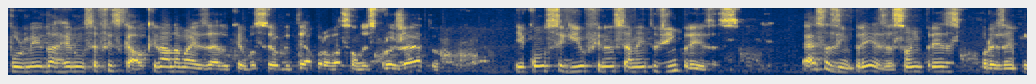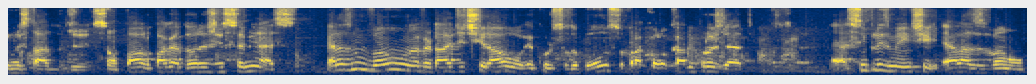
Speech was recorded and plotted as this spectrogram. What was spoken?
por meio da renúncia fiscal, que nada mais é do que você obter a aprovação desse projeto e conseguir o financiamento de empresas. Essas empresas são empresas, por exemplo, no estado de São Paulo, pagadoras de ICMS elas não vão, na verdade, tirar o recurso do bolso para colocar no projeto. É, simplesmente elas vão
